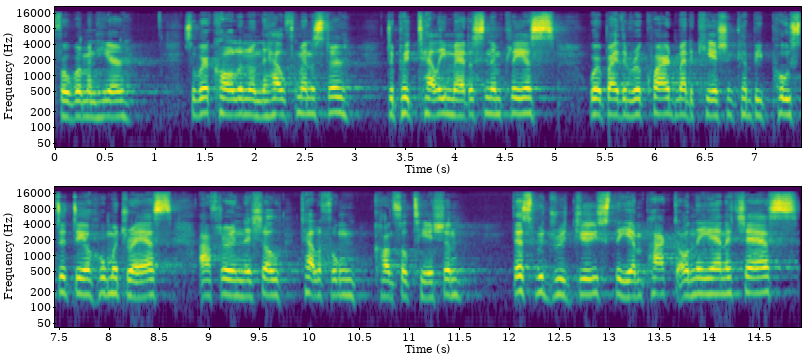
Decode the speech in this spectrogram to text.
for women here. So we're calling on the Health Minister to put telemedicine in place whereby the required medication can be posted to a home address after initial telephone consultation. This would reduce the impact on the NHS.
